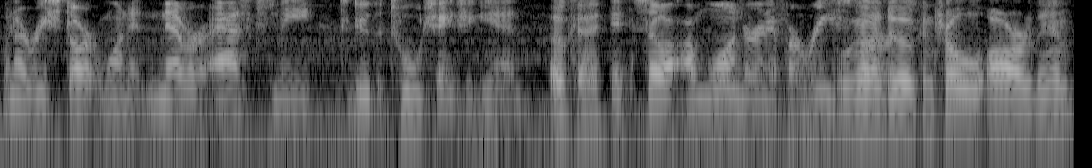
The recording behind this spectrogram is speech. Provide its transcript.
When I restart one, it never asks me to do the tool change again. Okay. It, so I'm wondering if I restart. We're gonna do a Control R then,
